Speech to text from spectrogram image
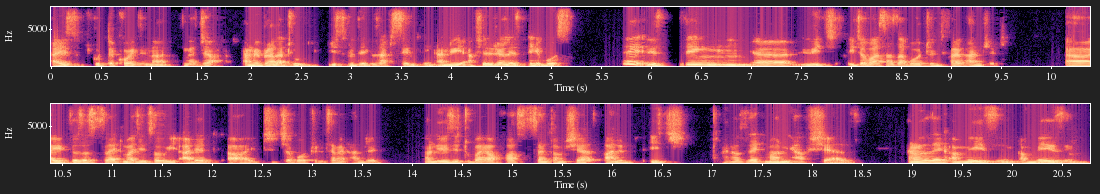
I used to put the coins in a, in a jar. and my brother too used to do the exact same thing. And we actually realized, hey, boss, hey, this thing, uh, each, each of us has about 2,500. Uh, it was a slight margin, so we added uh, it reached about 2,700 and we used it to buy our first Centum shares, 100 each. And I was like, man, we have shares. And I was like, amazing, amazing.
